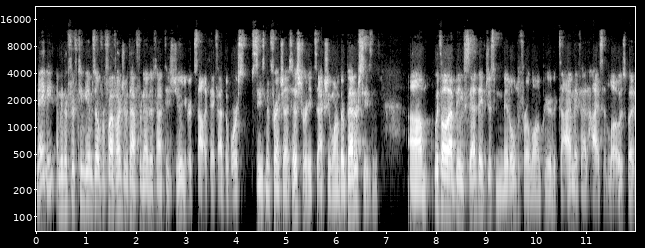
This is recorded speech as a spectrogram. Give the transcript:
Maybe. I mean, they're 15 games over 500 without Fernando Tatis Jr. It's not like they've had the worst season in franchise history. It's actually one of their better seasons. Um, with all that being said, they've just middled for a long period of time. They've had highs and lows, but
